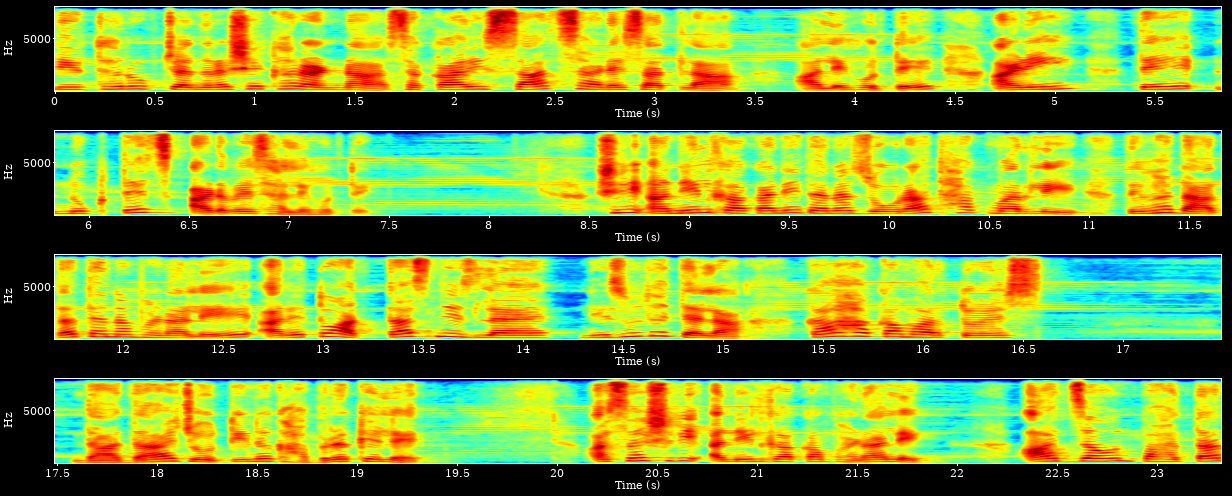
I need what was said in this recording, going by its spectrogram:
तीर्थरूप चंद्रशेखर अण्णा सकाळी सात साडेसातला आले होते आणि ते नुकतेच आडवे झाले होते. श्री अनिल काकांनी त्यांना जोरात हाक मारली. तेव्हा दादा त्यांना म्हणाले अरे तो आत्ताच निजलाय. निजू दे त्याला. का हाका मारतोयस? दादा ज्योतीनं घाबरं केलंय असं श्री अनिल काका म्हणाले. आज जाऊन पाहतात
